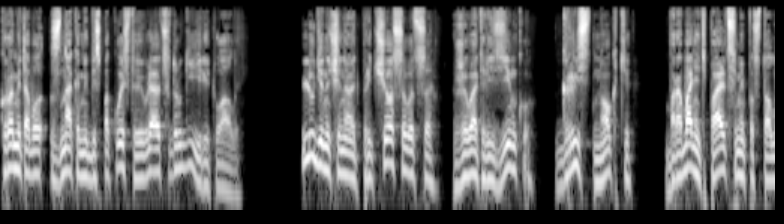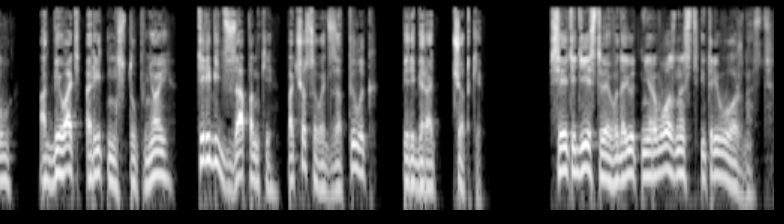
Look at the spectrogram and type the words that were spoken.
Кроме того, знаками беспокойства являются другие ритуалы. Люди начинают причесываться, жевать резинку, грызть ногти, барабанить пальцами по столу, отбивать ритм ступней, теребить запонки, почесывать затылок, перебирать четки. Все эти действия выдают нервозность и тревожность.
